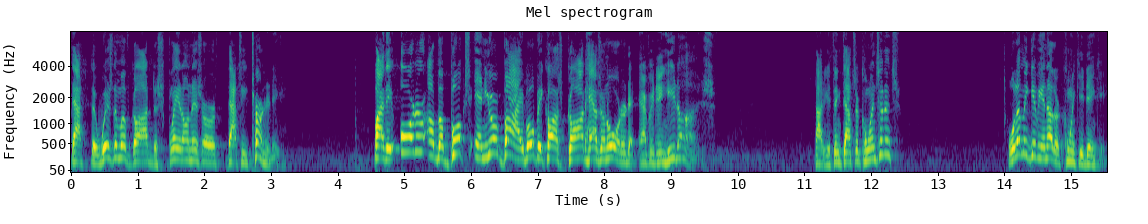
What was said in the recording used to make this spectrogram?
That's the wisdom of God displayed on this earth. That's eternity by the order of the books in your Bible because God has an order to everything He does. Now, do you think that's a coincidence? Well, let me give you another quinky dinky.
